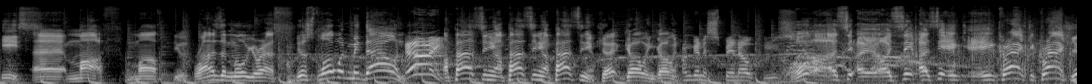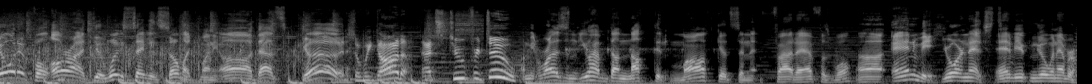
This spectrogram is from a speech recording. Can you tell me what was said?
is, uh, Moth. Moth, dude. Ryzen, move your ass. You're slowing me down. Hey! I'm passing you. I'm passing you. I'm passing you. Okay, going, going. I'm gonna spin out, Goose. Oh, I see. I, I see. I see. It, it crashed. It crashed. Beautiful. All right, dude. We're saving so much money. Oh, that's good. So we got him. That's two for two. I mean, Ryzen, you have done nothing. Moth gets a fat F as well. Uh, Envy, you're next. Envy, you can go whenever.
